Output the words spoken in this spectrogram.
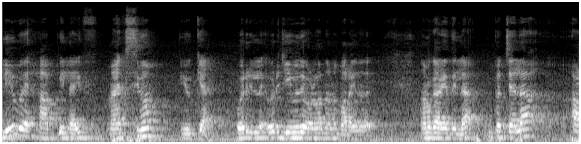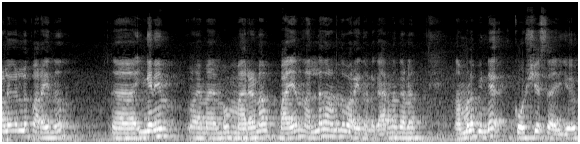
live a happy life maximum you can ഒരു ഒരു ജീവിതം ഉള്ളതെന്നാണ് പറയുന്നത്. നമുക്കറിയത്തില്ല. ഇപ്പം ചില ആളുകളിൽ പറയുന്നു ആഹ് ഇങ്ങനെയും മരണ ഭയം നല്ലതാണെന്ന് പറയുന്നുണ്ട്. കാരണം എന്താണ്? നമ്മൾ പിന്നെ കോഷ്യസ് ആയിരിക്കും.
